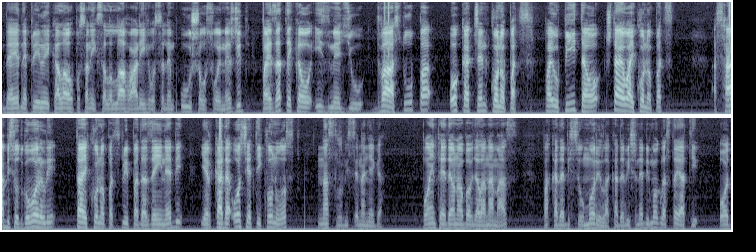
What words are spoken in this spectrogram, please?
da je jedne prilike Allaho poslanik sallallahu alaihi wasallam ušao u svoj mežđid, pa je zatekao između dva stupa okačen konopac. Pa je upitao šta je ovaj konopac, Ashabi su odgovorili taj konopac pripada Zeynebi, jer kada osjeti klonulost, nasloni se na njega. Poenta je da ona obavljala namaz, pa kada bi se umorila, kada više ne bi mogla stajati od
